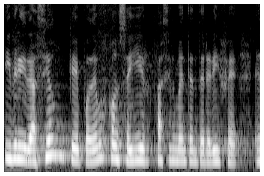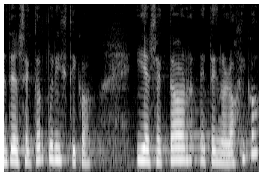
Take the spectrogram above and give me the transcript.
hibridación que podemos conseguir fácilmente en Tenerife entre el sector turístico y el sector eh, tecnológico,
